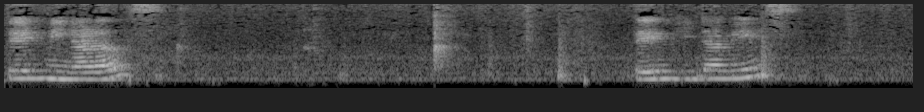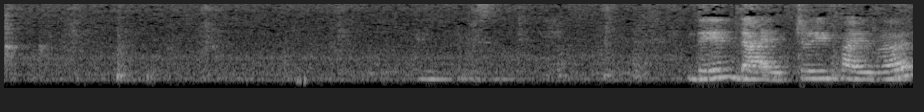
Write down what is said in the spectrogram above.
then minerals, then vitamins, then dietary fiber,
